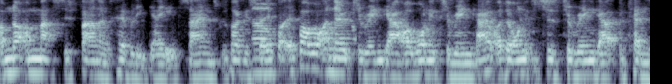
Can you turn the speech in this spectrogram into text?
I'm not a massive fan of heavily gated sounds because, like I say, Oh. if, I, if I want a note to ring out, I want it to ring out. I don't want it just to ring out for 10,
